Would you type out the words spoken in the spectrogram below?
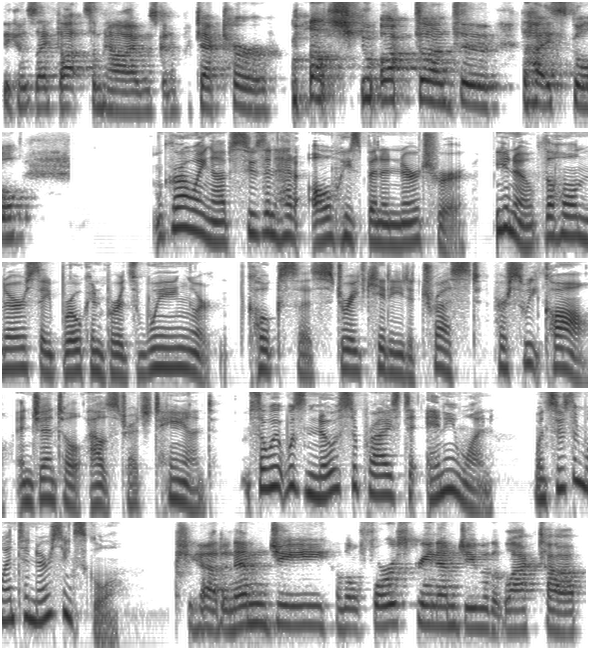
because I thought somehow I was going to protect her while she walked on to the high school. Growing up, Susan had always been a nurturer. You know, the whole nurse a broken bird's wing or coax a stray kitty to trust her sweet call and gentle outstretched hand. So it was no surprise to anyone when Susan went to nursing school. She had an MG, a little forest green MG with a black top,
